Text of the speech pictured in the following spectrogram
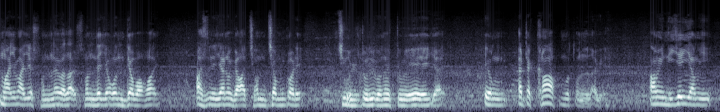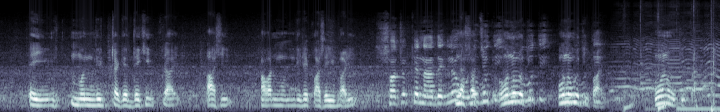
মাঝে মাঝে সন্ধ্যাবেলা সন্ধ্যা যখন দেওয়া হয় আসলে যেন গা ছমছম করে চুল টুল কোনো টুয়ে হয়ে যায় এবং একটা কাঁপ মতন লাগে। আমি নিজেই আমি এই মন্দিরটাকে দেখি প্রায় আসি আমার মন্দিরের পাশেই বাড়ি। সচক্ষে না দেখলে অনুভূতি। অনুভূতি পাই অনুভূতি পাই।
